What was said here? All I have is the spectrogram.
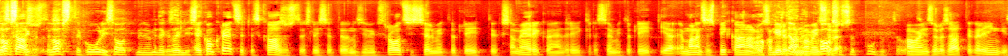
laste, laste kooli saatmine, midagi sellist. konkreetsetes kaasustes lihtsalt on siin üks Rootsis sõlmitud liit, üks Ameerika Ühendriikides sõlmitud liit ja, ja ma olen sellest pika analüüsi kirjutanud. ma võin sulle, ma võin sulle saata ka lingi.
